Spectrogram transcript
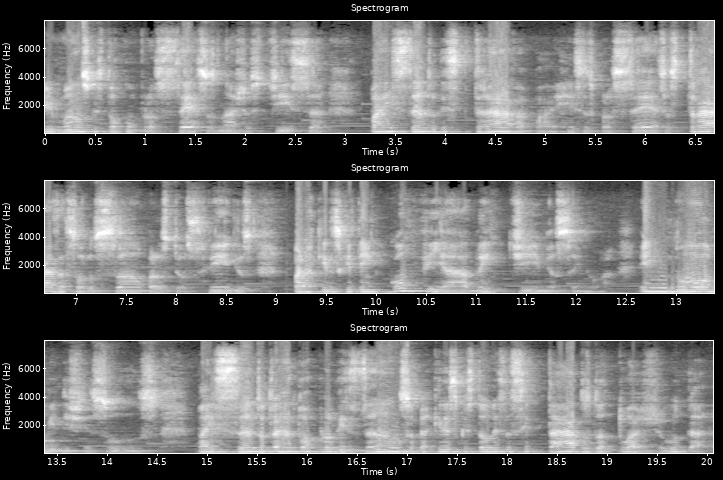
irmãos que estão com processos na justiça, Pai Santo, destrava, Pai, esses processos, traz a solução para os teus filhos, para aqueles que têm confiado em Ti, meu Senhor. Em nome de Jesus, Pai Santo, traz a tua provisão sobre aqueles que estão necessitados da tua ajuda,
